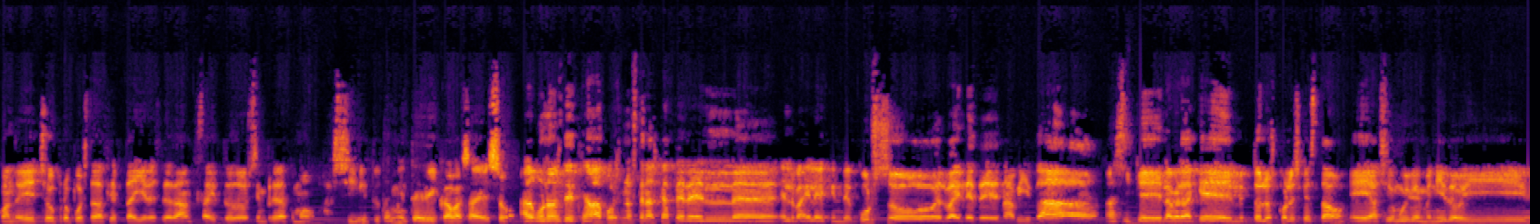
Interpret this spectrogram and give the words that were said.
cuando he hecho propuestas de hacer talleres de danza y todo, siempre era como, ¿ah, sí? ¿Tú también te dedicabas a eso? Algunos decían, ah, pues nos tenés que hacer el, eh, el baile de fin de curso, el baile de Navidad. Así que la verdad que todos los coles que he estado eh, ha sido muy bienvenido y,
